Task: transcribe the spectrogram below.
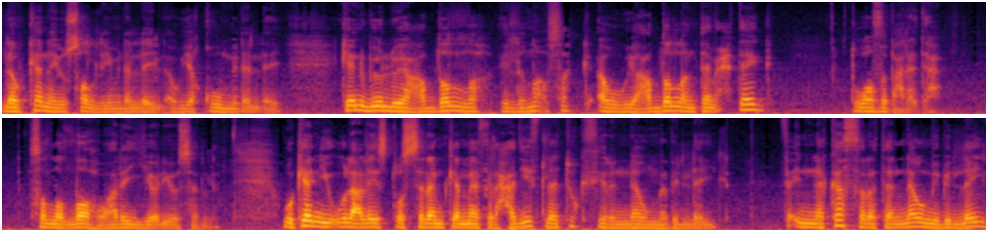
لو كان يصلي من الليل أو يقوم من الليل. كانوا بيقول له يا عبد الله اللي ناقصك أو يا عبد الله أنت محتاج تواظب على ده. صلى الله عليه وآله وسلم. وكان يقول عليه الصلاة والسلام كما في الحديث لا تكثر النوم بالليل. فإن كثرة النوم بالليل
